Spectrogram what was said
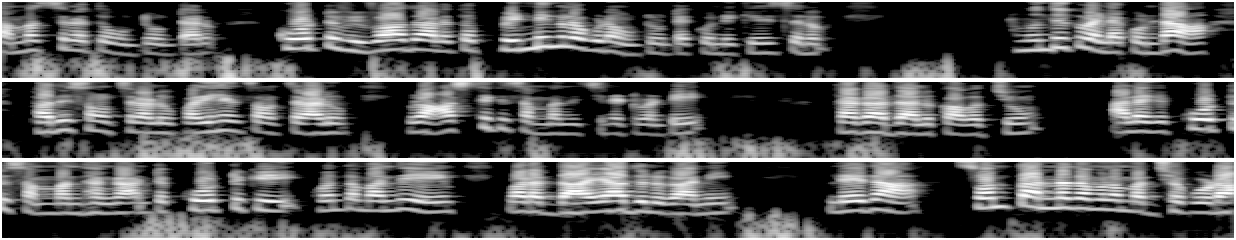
సమస్యలతో ఉంటూ ఉంటారు. కోర్టు వివాదాలతో పెండింగ్లో కూడా ఉంటుంటాయి కొన్ని కేసులు. ముందుకు వెళ్ళకుండా పది సంవత్సరాలు పదిహేను సంవత్సరాలు ఇప్పుడు ఆస్తికి సంబంధించినటువంటి తగాదాలు కావచ్చు అలాగే కోర్టు సంబంధంగా అంటే కోర్టుకి కొంతమంది వాళ్ళ దాయాదులు కానీ లేదా సొంత అన్నదమ్ముల మధ్య కూడా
